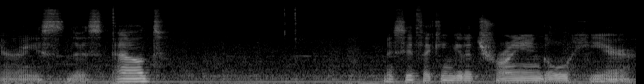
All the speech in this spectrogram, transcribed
Erase this out. Let me see if I can get a triangle here.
